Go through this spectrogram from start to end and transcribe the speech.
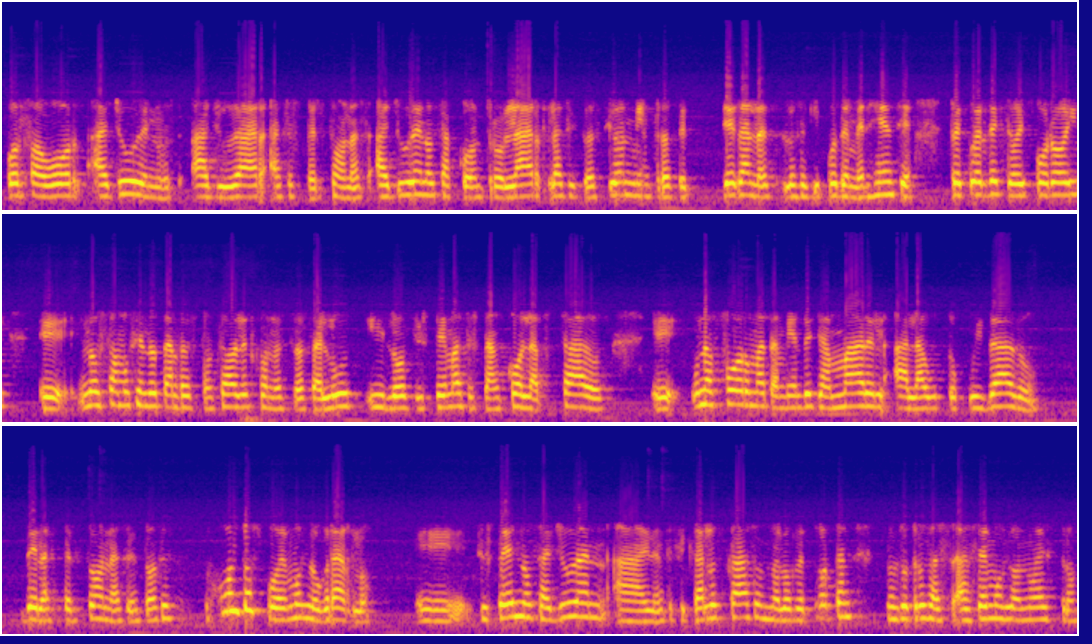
por favor ayúdenos a ayudar a esas personas, ayúdenos a controlar la situación mientras llegan los equipos de emergencia. Recuerde que hoy por hoy eh, no estamos siendo tan responsables con nuestra salud y los sistemas están colapsados. Eh, una forma también de llamar al autocuidado de las personas. Entonces, juntos podemos lograrlo. Eh, si ustedes nos ayudan a identificar los casos, nos los reportan, nosotros hacemos lo nuestro.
